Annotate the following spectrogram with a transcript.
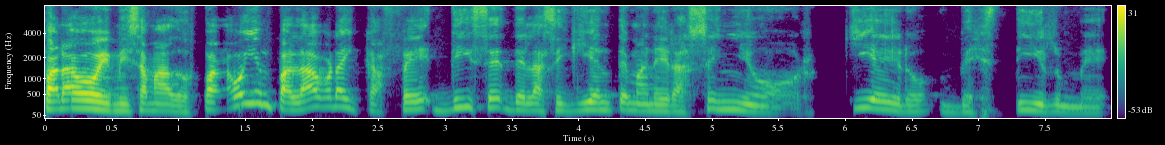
Para hoy, mis amados, para hoy en palabra y café dice de la siguiente manera, Señor, quiero vestirme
